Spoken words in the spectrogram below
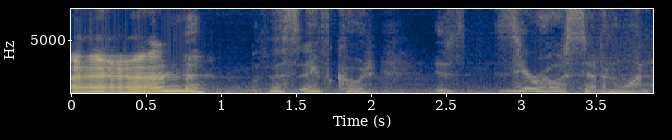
And... The safe code is 071.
